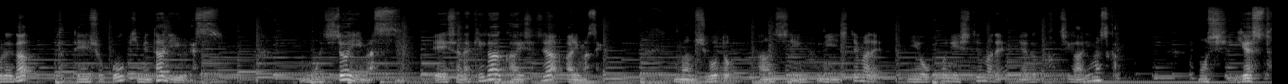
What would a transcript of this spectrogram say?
これが転職を決めた理由です。もう一度言います。A 社だけが会社じゃありません。今の仕事、単身赴任してまで、身を粉にしてまでやる価値がありますか？もしイエスと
